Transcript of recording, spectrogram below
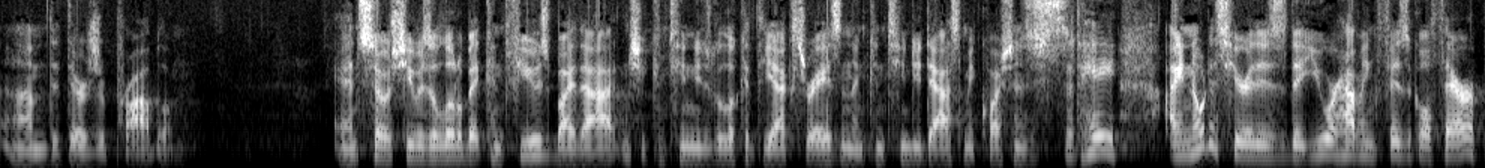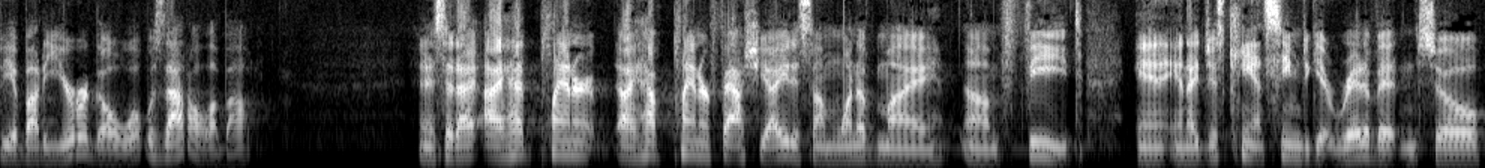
um, that there's a problem. And so she was a little bit confused by that, and she continued to look at the x rays and then continued to ask me questions. She said, Hey, I notice here is that you were having physical therapy about a year ago. What was that all about? And I said, I, I had plantar, I have plantar fasciitis on one of my um, feet, and, and, I just can't seem to get rid of it. And so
